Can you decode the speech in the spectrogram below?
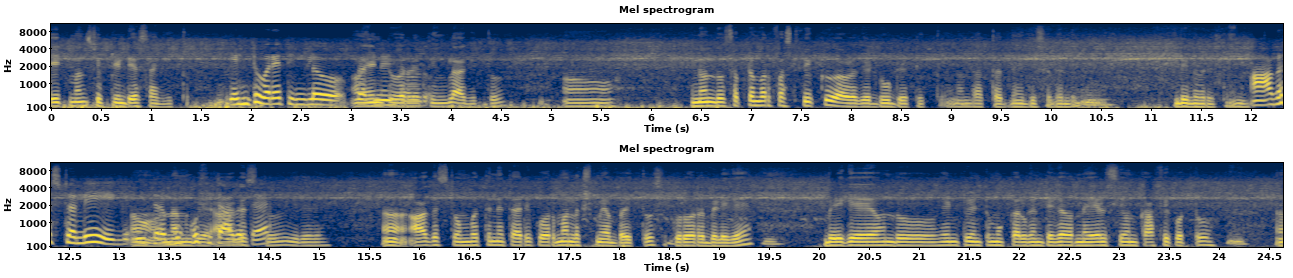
eight months fifteen days ಆಗಿತ್ತು. ಎಂಟೂವರೆ ತಿಂಗಳು ಎಂಟೂವರೆ ತಿಂಗಳು ಆಗಿತ್ತು. ಇನ್ನೊಂದು ಸೆಪ್ಟೆಂಬರ್ ಫಸ್ಟ್ ವೀಕು ಅವಳಿಗೆ ಡ್ಯೂ ಡೇಟ್ ಇತ್ತು ಇನ್ನೊಂದು ಹತ್ತು ಹದಿನೈದು ದಿವಸದಲ್ಲಿ. ಡೆಲಿವರಿ ಟೈಮ್ ಆಗಸ್ಟಲ್ಲಿ ಈ ಥರ ನಮಗೆ ಆಗುತ್ತೆ. ಆಗಸ್ಟು ಇದೆ. ಆಗಸ್ಟ್ ಒಂಬತ್ತನೇ ತಾರೀಕು ವರಮಹಾಲಕ್ಷ್ಮಿ ಹಬ್ಬ ಇತ್ತು ಶುಕ್ರವಾರ ಬೆಳಿಗ್ಗೆ. ಬೆಳಿಗ್ಗೆ ಒಂದು ಎಂಟು ಎಂಟು ಮುಕ್ಕಾಲು ಗಂಟೆಗೆ ಅವ್ರನ್ನ ಏಳಿಸಿ ಒಂದು ಕಾಫಿ ಕೊಟ್ಟು ಆ,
